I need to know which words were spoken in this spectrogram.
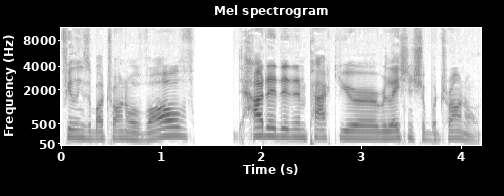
feelings about Toronto evolve? How did it impact your relationship with Toronto?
